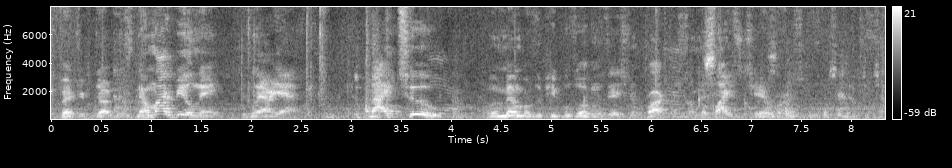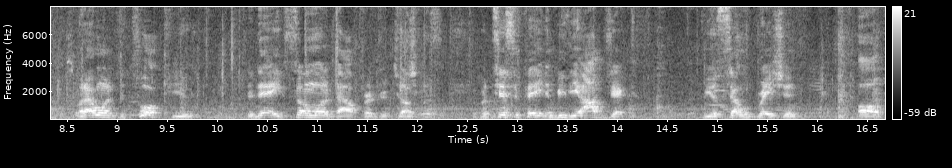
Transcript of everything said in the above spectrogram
Frederick Douglass. Now, my real name is Larry Adams. And I, too, am a member of the People's Organization of Progress. I'm the vice chairperson. But I wanted to talk to you today somewhat about Frederick Douglass, participate and be the object your celebration of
